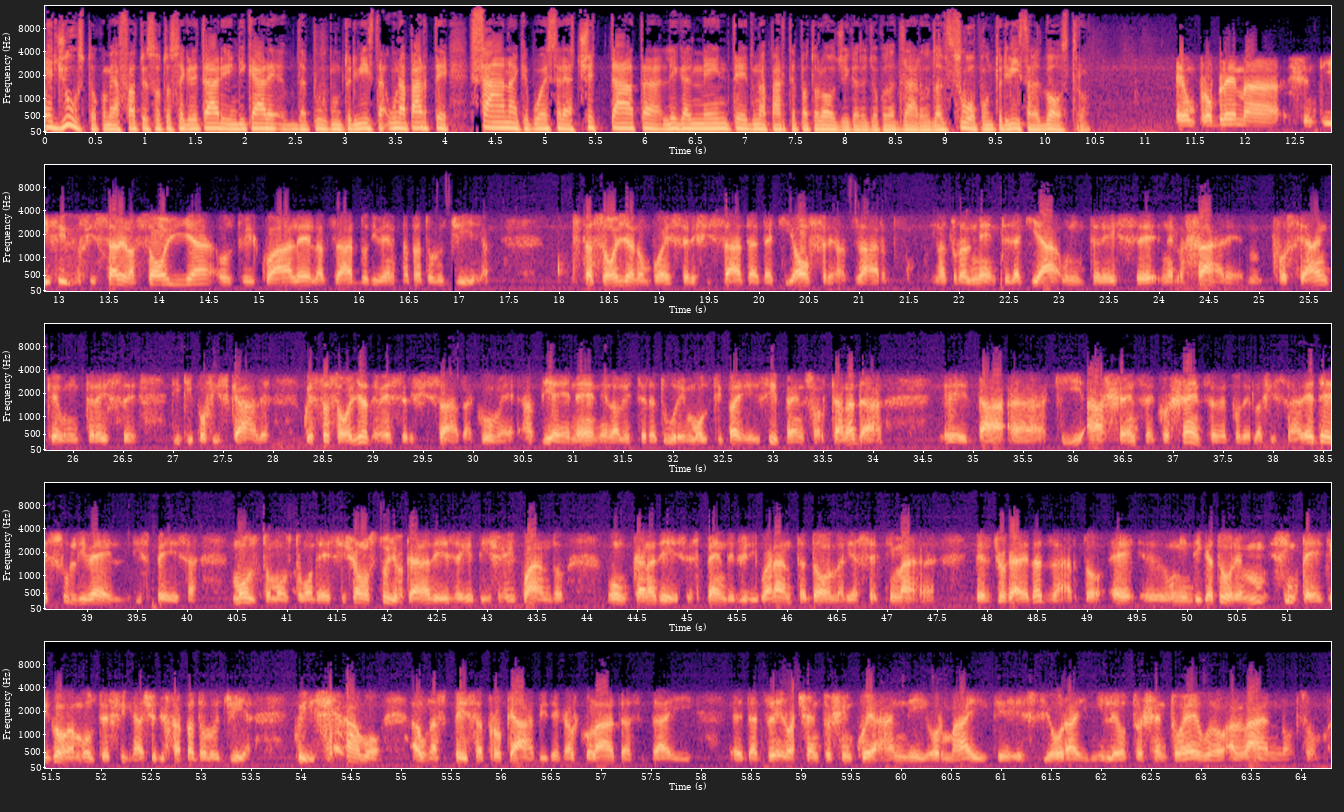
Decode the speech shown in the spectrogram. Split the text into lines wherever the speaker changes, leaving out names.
È giusto, come ha fatto il sottosegretario, indicare dal punto di vista una parte sana che può essere accettata legalmente ed una parte patologica del gioco d'azzardo, dal suo punto di vista, dal vostro?
È un problema scientifico fissare la soglia oltre il quale l'azzardo diventa patologia. Questa soglia non può essere fissata da chi offre l'azzardo, naturalmente, da chi ha un interesse nell'affare, forse anche un interesse di tipo fiscale. Questa soglia deve essere fissata come avviene nella letteratura in molti paesi, penso al Canada, eh, da uh, chi ha scienza e coscienza per poterla fissare ed è su livelli di spesa molto molto modesti. C'è uno studio canadese che dice che quando un canadese spende più di 40 dollari a settimana per giocare d'azzardo è eh, un indicatore m- sintetico ma molto efficace di una patologia. Qui siamo a una spesa pro capite calcolata dai, eh, da 0 a 105 anni ormai che sfiora i 1800 euro all'anno. Insomma.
